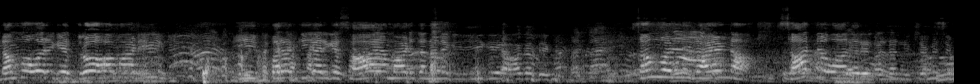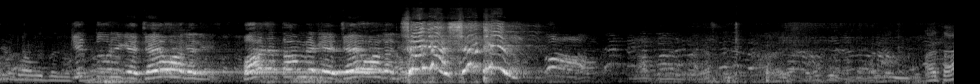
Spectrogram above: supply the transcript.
ನಮ್ಮವರಿಗೆ ದ್ರೋಹ ಮಾಡಿ ಈ ಪರಕೀಯರಿಗೆ ಸಹಾಯ ಮಾಡಿದ ನನಗೆ ಹೀಗೆ ಆಗಬೇಕು. ಸಂಗೊಳ್ಳಿ ರಾಯಣ್ಣ ಸಾಧ್ಯವಾದರೆ ನನ್ನನ್ನು ಕ್ಷಮಿಸಿ ಬಿಡು ಕಿತ್ತೂರಿಗೆ ಜಯವಾಗಲಿ ಭಾರತಾಂಬೆಗೆ ಜಯವಾಗಲಿ. ಆಯ್ತಾ?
